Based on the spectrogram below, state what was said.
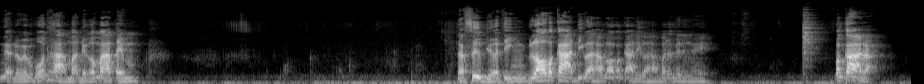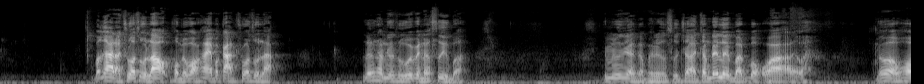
เนี่ยเดี๋ยวไปโพสถามอะเดี๋ยวก็มาเต็ม นักสืบเยอะจริง รอประกาศดีกว่าครับ รอประกาศดีกว่าครับ ว่าจะเป็นยังไง ประกาศอะ ประกาศอะชัวร์สุดแล้ว ผมจะบอกให้ประกาศชัวร์สุดละ เรื่องทำยูทูบไม่เป็นนักสืบอะยังไม่รู้อย่างกับไปเรื่องสุดใช่จำได้เลยบัตบอกว่าอะไรวะไม่บอกพ่อ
